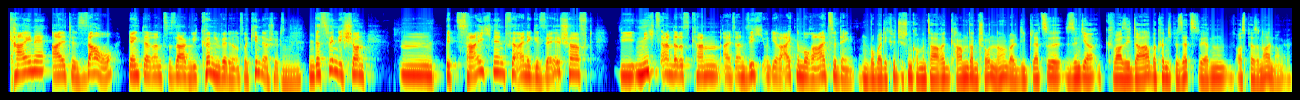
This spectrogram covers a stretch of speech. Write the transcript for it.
keine alte Sau denkt daran zu sagen, wie können wir denn unsere Kinder schützen. Mhm. Und das finde ich schon mh, hm, bezeichnend für eine Gesellschaft, die nichts anderes kann, als an sich und ihre eigene Moral zu denken. Wobei die kritischen Kommentare kamen dann schon, ne? weil die Plätze sind ja quasi da, aber können nicht besetzt werden aus Personalmangel.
